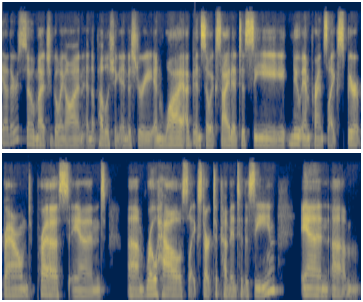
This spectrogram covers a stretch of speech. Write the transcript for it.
Yeah, there's so much going on in the publishing industry, and why I've been so excited to see new imprints like Spirit Bound Press and um, Row House like start to come into the scene. And um,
